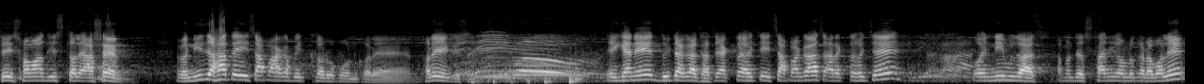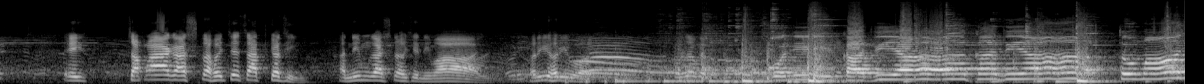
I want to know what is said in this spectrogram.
সেই সমাধিস্থলে আসেন এবং নিজ হাতে এই চাপা বৃক্ষ রোপণ করেন। হরে কৃষ্ণ। এইখানে দুইটা গাছ আছে, একটা হচ্ছে এই চাপা গাছ আর একটা হচ্ছে ওই নিম গাছ, আমাদের স্থানীয় লোকেরা বলে। এই চাপা গাছটা হচ্ছে চাঁদকাজি আর নিম গাছটা হচ্ছে নিমাই। হরি হরি বল। কাদিয়া কাদিয়া তোমার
